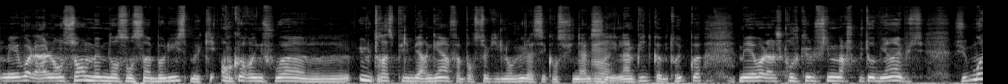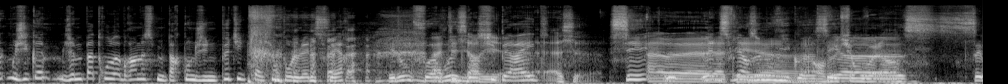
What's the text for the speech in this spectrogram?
mais voilà, l'ensemble, même dans son symbolisme, qui est encore une fois euh, ultra Spielbergien, enfin pour ceux qui l'ont vu, la séquence finale, c'est Ouais. limpide comme truc, quoi. Mais voilà, je trouve que le film marche plutôt bien. Et puis, moi, moi j'ai quand même, j'aime pas trop Abrams, mais par contre, j'ai une petite passion pour le lens flare. Et donc, faut Ah, avouer que dans. Super 8, Ah, c'est- Ah ouais, Lens Flare the Movie, euh, quoi. euh, c'est-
